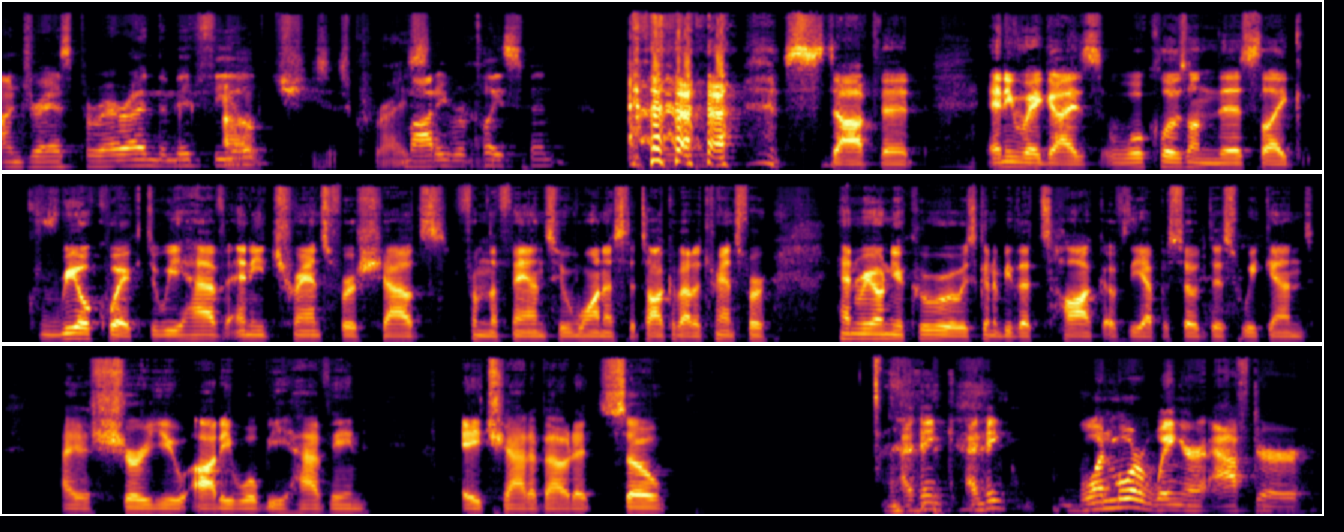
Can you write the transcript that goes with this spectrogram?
Andreas Pereira in the midfield, Oh Jesus Christ! Madi replacement. Stop it. Anyway, guys, we'll close on this like real quick. Do we have any transfer shouts from the fans who want us to talk about a transfer? Henry Onyekuru is going to be the talk of the episode this weekend. I assure you, Adi will be having a chat about it. So, I think I think one more winger after.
